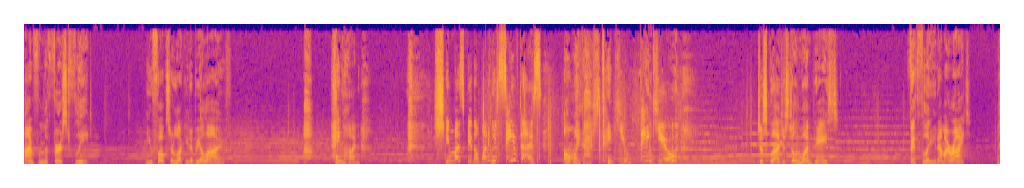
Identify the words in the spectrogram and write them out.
I'm from the First Fleet. You folks are lucky to be alive. Hang on. She must be the one who saved us. Oh my gosh, thank you. Thank you. Just glad you're still in one piece. Fifth Fleet, am I right?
